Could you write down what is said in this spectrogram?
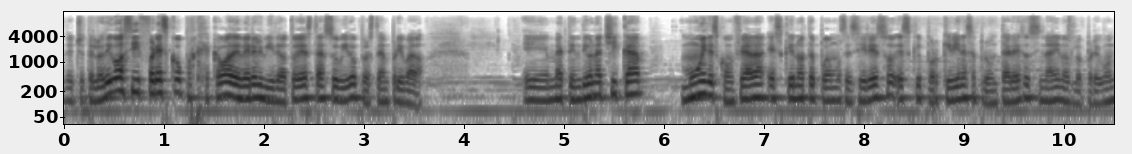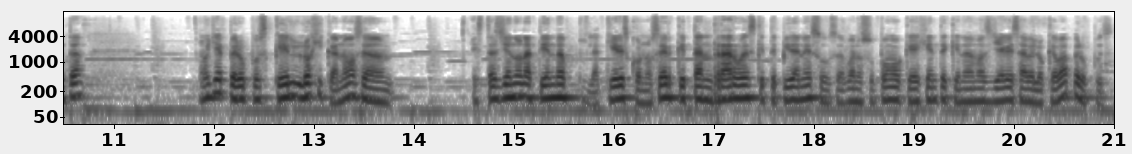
de hecho te lo digo así fresco porque acabo de ver el video, todavía está subido, pero está en privado. Eh, me atendió una chica muy desconfiada, es que no te podemos decir eso, es que ¿por qué vienes a preguntar eso si nadie nos lo pregunta? Oye, pero pues qué lógica, ¿no? O sea, estás yendo a una tienda, pues la quieres conocer, qué tan raro es que te pidan eso. O sea, bueno, supongo que hay gente que nada más llega y sabe lo que va, pero pues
